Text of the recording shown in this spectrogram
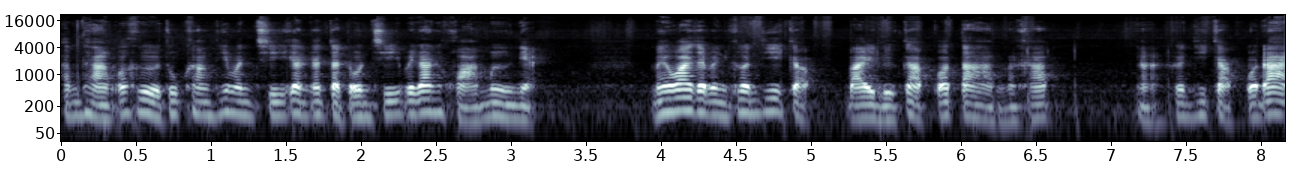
คำถามก็คือทุกครั้งที่มันชี้การกระจัดโดนชี้ไปด้านขวามือเนี่ย ไม่ว่าจะเป็นเคลื่อนที่กลับไปหรือกลับก็ตามนะครับอะเคลื่อนที่กลับก็ได้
